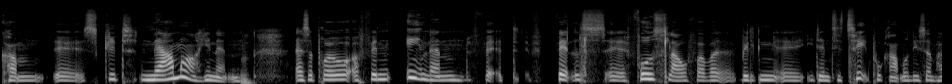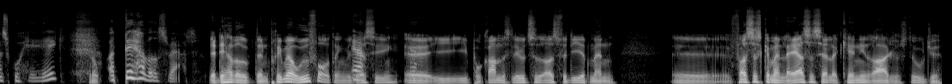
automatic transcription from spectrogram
komme øh, skridt nærmere hinanden. Mm. Altså prøve at finde en eller anden fæ- fælles øh, fodslag for, hvilken øh, identitet programmet ligesom har skulle have. Ikke? Jo. Og det har været svært. Ja, det har været den primære udfordring, vil Ja. jeg sige, Ja. øh, i, i programmets levetid. Også fordi, at man... Øh, først så skal man lære sig selv at kende i et radiostudie.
